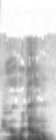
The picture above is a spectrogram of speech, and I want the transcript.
Here we go.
